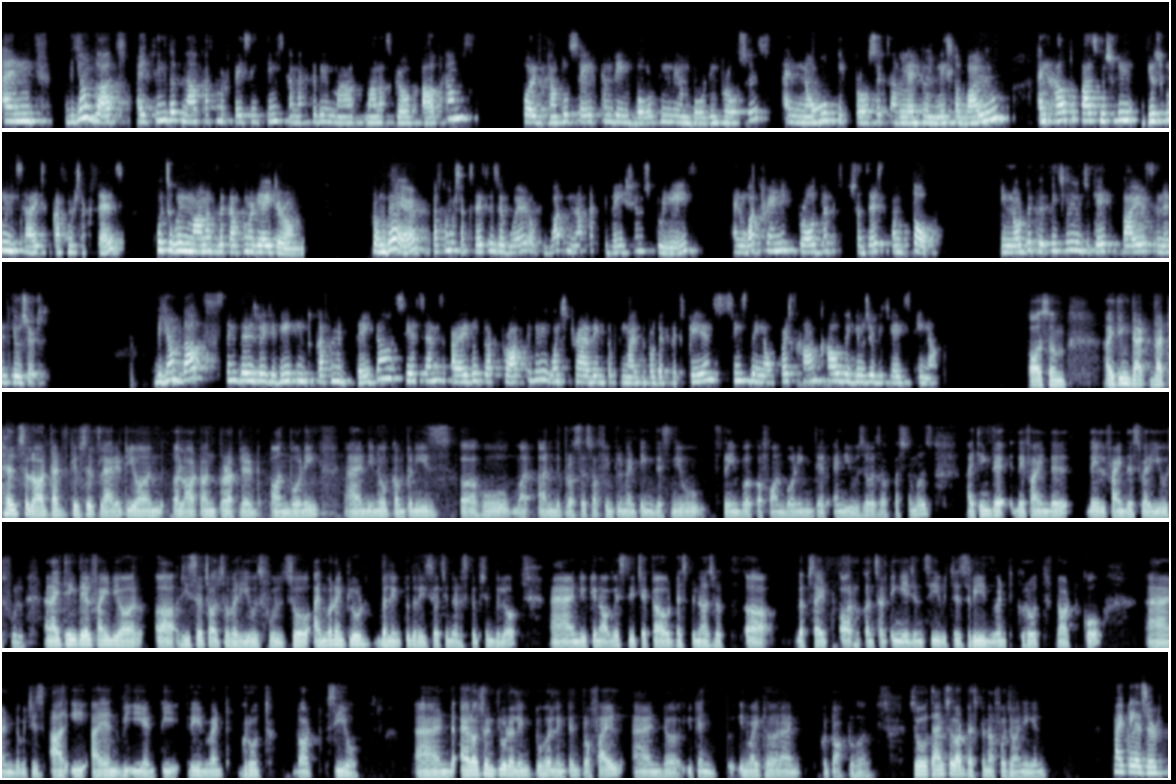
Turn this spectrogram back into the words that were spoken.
And beyond that, I think that now customer facing teams can actively ma manage growth outcomes. For example, sales can be involved in the onboarding process and know if projects are led to initial value and how to pass useful, useful insights to customer success, which will manage the customer later on. From there, customer success is aware of what in-app activations to release and what training products suggest on top in order to efficiently educate buyers and end users. Beyond that, since there is visibility into customer data, CSMs are able to act proactively when striving to optimize the product experience, since they know firsthand how the user behaves in-app. Awesome. I think that that helps a lot. That gives a clarity on a lot on product led onboarding, and you know companies uh, who are in the process of implementing this new framework of onboarding their end users or customers. I think they they find the they'll find this very useful and i think they'll find your uh, research also very useful so i'm going to include the link to the research in the description below and you can obviously check out despina's web, uh, website or her consulting agency, which is reinventgrowth.co and which is R E I N V E N T reinventgrowth.co. And I'll also include a link to her LinkedIn profile, and uh, you can invite her and could talk to her. So thanks a lot, Despina, for joining in. My pleasure.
